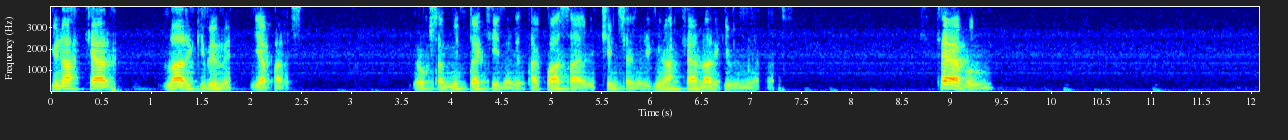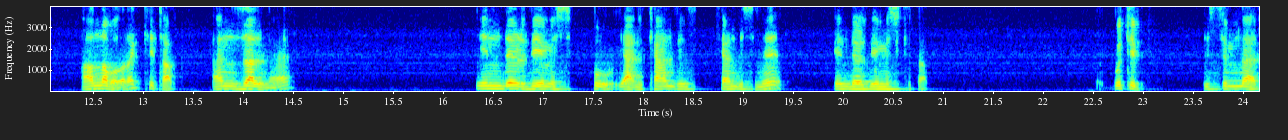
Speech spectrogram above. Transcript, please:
günahkarlar gibi mi yaparız? Yoksa müttakileri, takva sahibi kimseleri günahkarlar gibi mi yaparız? Kitabun anlam olarak kitap. Enzelne indirdiğimiz hu yani kendi, kendisini indirdiğimiz kitap. Bu tip isimler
